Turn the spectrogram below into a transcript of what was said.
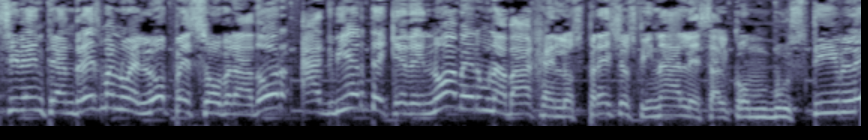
Presidente Andrés Manuel López Obrador advierte que de no haber una baja en los precios finales al combustible,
